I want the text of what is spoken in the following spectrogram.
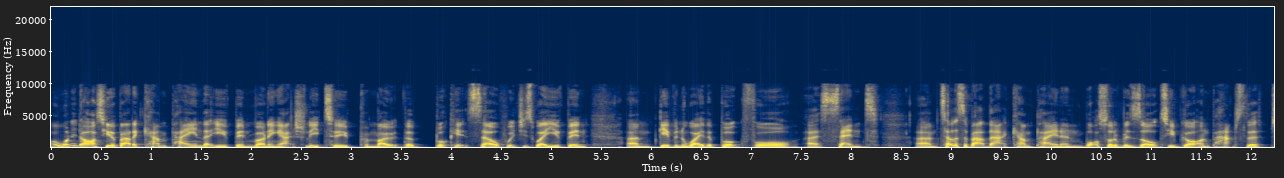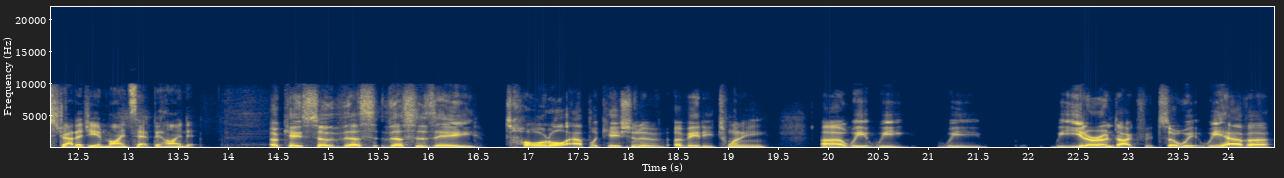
I wanted to ask you about a campaign that you've been running actually to promote the book itself, which is where you've been um, giving away the book for uh, Cent. Um, tell us about that campaign and what sort of results you've got, and perhaps the strategy and mindset behind it. Okay, so this this is a total application of of eighty twenty. Uh, we we we we eat our own dog food, so we we have a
